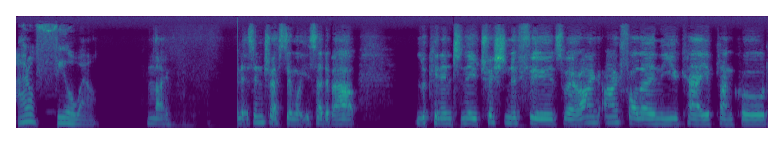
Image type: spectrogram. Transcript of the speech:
I don't feel well. No. And it's interesting what you said about looking into nutrition of foods where I, I follow in the UK a plan called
